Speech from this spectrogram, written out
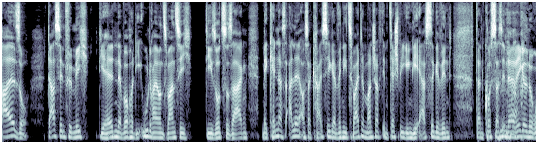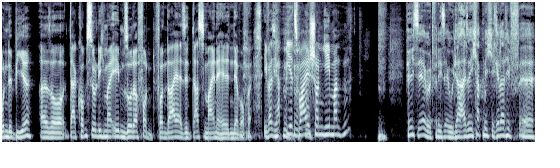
Also, das sind für mich die Helden der Woche, die U23 die sozusagen, wir kennen das alle aus der Kreisliga, wenn die zweite Mannschaft im Testspiel gegen die erste gewinnt, dann kostet das in der Regel eine Runde Bier. Also da kommst du nicht mal eben so davon. Von daher sind das meine Helden der Woche. Ich weiß nicht, habt ihr zwei schon jemanden? Finde ich sehr gut, finde ich sehr gut. Ja, also ich habe mich relativ äh,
